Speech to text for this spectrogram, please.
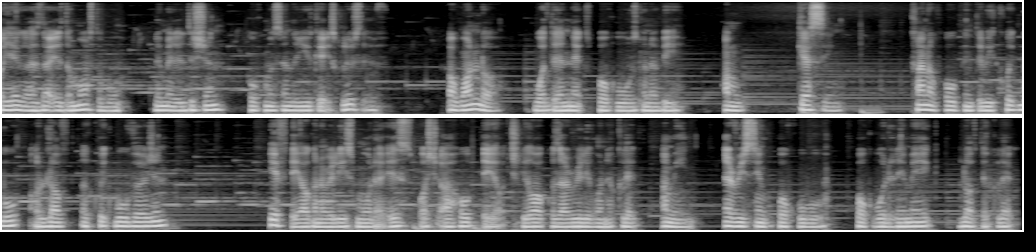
But yeah guys, that is the Master Ball limited edition Pokemon Center UK exclusive. I wonder what their next Pokeball is gonna be. I'm guessing, kind of hoping to be Quick Ball. I love a Quick Ball version. If they are gonna release more that is, which I hope they actually are because I really want to collect, I mean, every single Pokeball, Pokeball that they make, love to collect.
